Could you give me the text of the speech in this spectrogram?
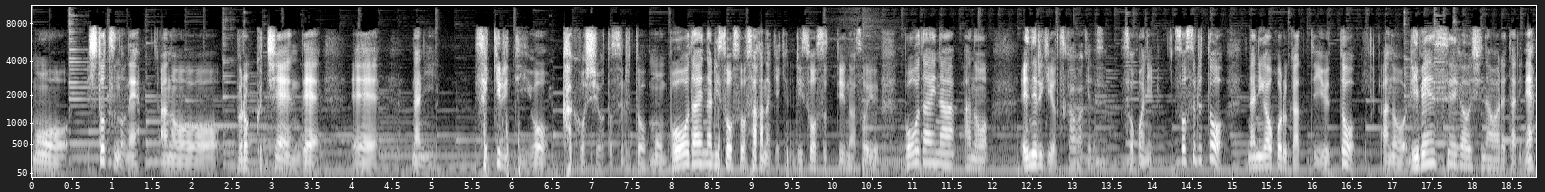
もう一つのね、あのブロックチェーンで、えー何？セキュリティを確保しようとするともう膨大なリソースを割かなきゃいけない。リソースっていうのはそういう膨大なあのエネルギーを使うわけですよ。そこに。そうすると何が起こるかっていうとあの利便性が失われたりね、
